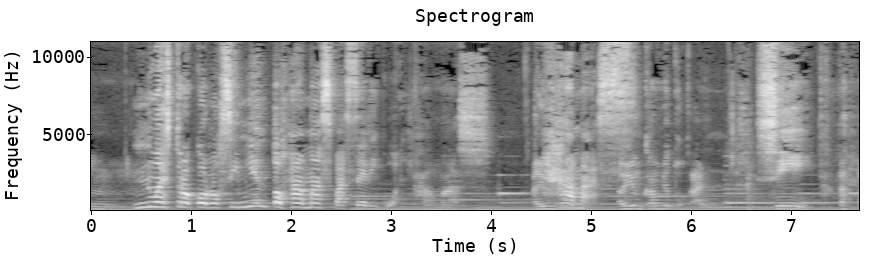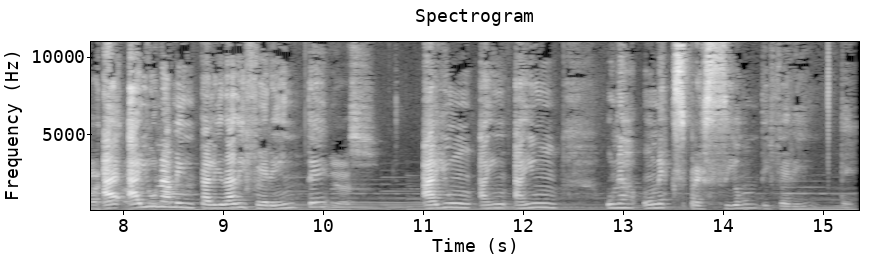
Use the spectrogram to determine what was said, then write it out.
Mm, nuestro conocimiento jamás va a ser igual. Jamás. Hay un Jamás. Hay un cambio total. Sí, hay, hay una mentalidad diferente, Yes. hay, un, hay, hay un- una, una expresión diferente.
